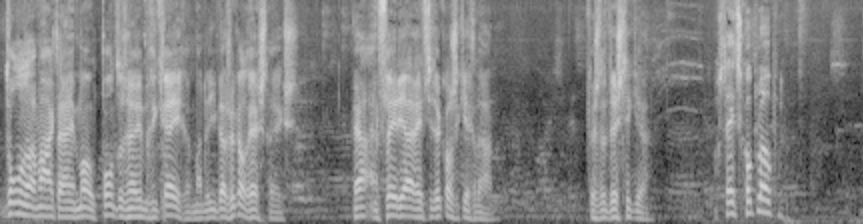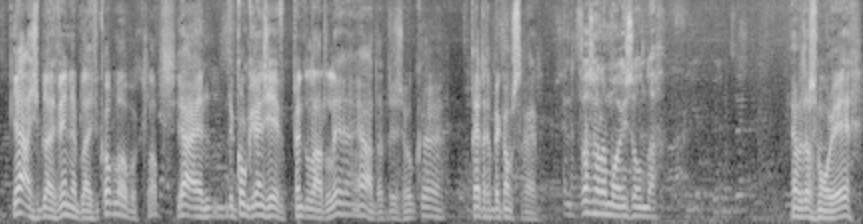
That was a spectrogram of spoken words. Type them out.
Donderdag maakte hij hem ook. Pontus heeft hem gekregen, maar die was ook al rechtstreeks. Ja, en verleden jaar heeft hij het ook al eens een keer gedaan. Dus dat wist ik, ja. Nog steeds koplopen? Ja, als je blijft winnen, blijf je koplopen, klopt. Ja, en de concurrentie heeft punten laten liggen. Ja, dat is ook uh, prettige bijkomstigheid. En het was al een mooie zondag. Ja, maar dat is mooi weer.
